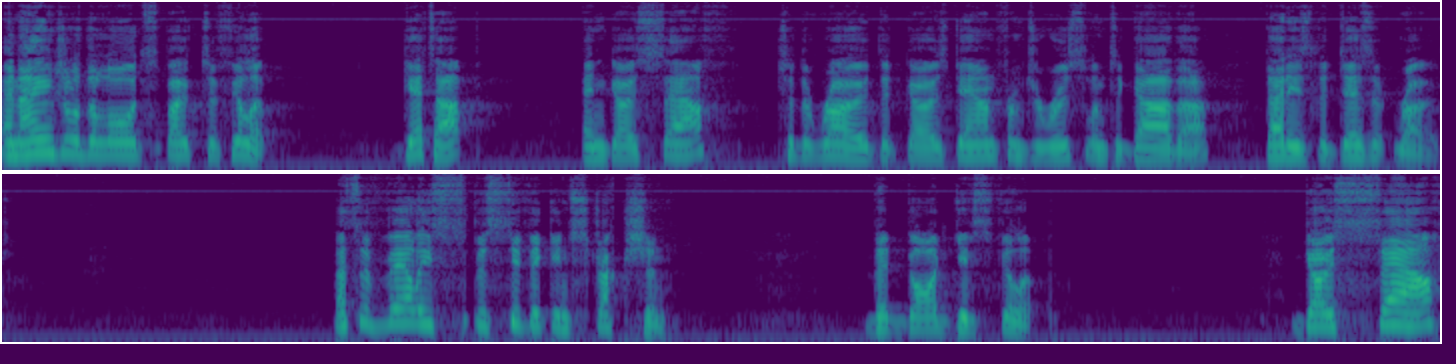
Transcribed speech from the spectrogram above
An angel of the Lord spoke to Philip Get up and go south to the road that goes down from Jerusalem to Gaza, that is the desert road. That's a fairly specific instruction that God gives Philip. Go south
